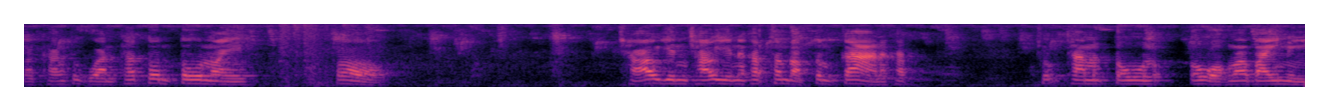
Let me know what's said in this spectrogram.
ละครั้งทุกวัน ถ้าต้นโตหน่อยก็เช้าเย็นเช้าเย็นนะครับสำหรับต้นกล้านะครับ ถ้ามันโตโตออกมาใบหนึ่ง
